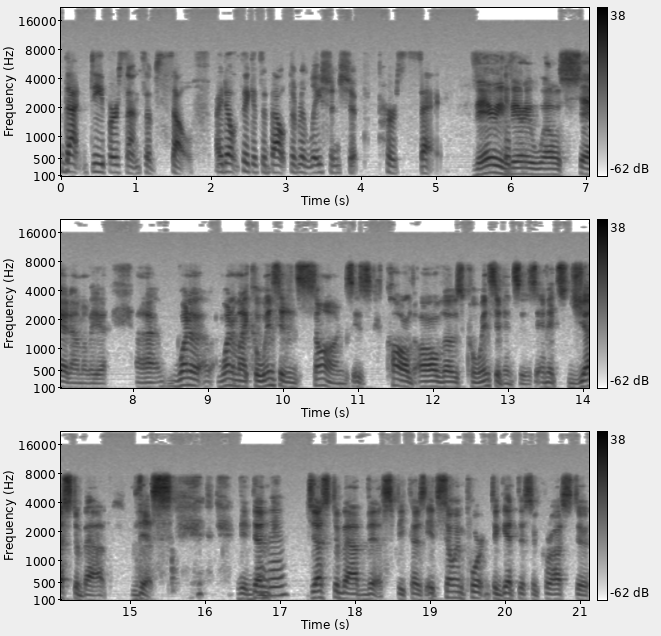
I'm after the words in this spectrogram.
that deeper sense of self. I don't think it's about the relationship per se Very, very well said, Amelia. Uh, one of one of my coincidence songs is called "All Those Coincidences," and it's just about this. They've done Mhm. just about this because it's so important to get this across to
